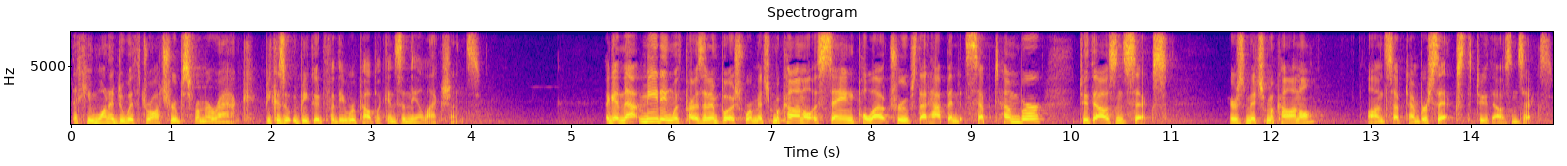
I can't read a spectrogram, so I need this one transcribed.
that he wanted to withdraw troops from Iraq because it would be good for the Republicans in the elections. Again, that meeting with President Bush, where Mitch McConnell is saying pull out troops, that happened September 2006. Here's Mitch McConnell on September 6th, 2006.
